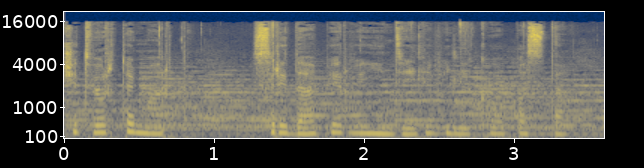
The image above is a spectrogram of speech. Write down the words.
4 марта. Среда первой недели Великого Поста. Каждый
